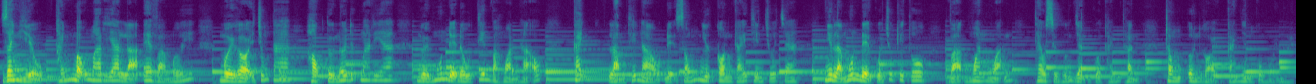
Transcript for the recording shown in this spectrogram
Danh hiệu Thánh Mẫu Maria là Eva mới mời gọi chúng ta học từ nơi Đức Maria, người môn đệ đầu tiên và hoàn hảo, cách làm thế nào để sống như con cái Thiên Chúa Cha, như là môn đệ của Chúa Kitô và ngoan ngoãn theo sự hướng dẫn của Thánh Thần trong ơn gọi cá nhân của mỗi người.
